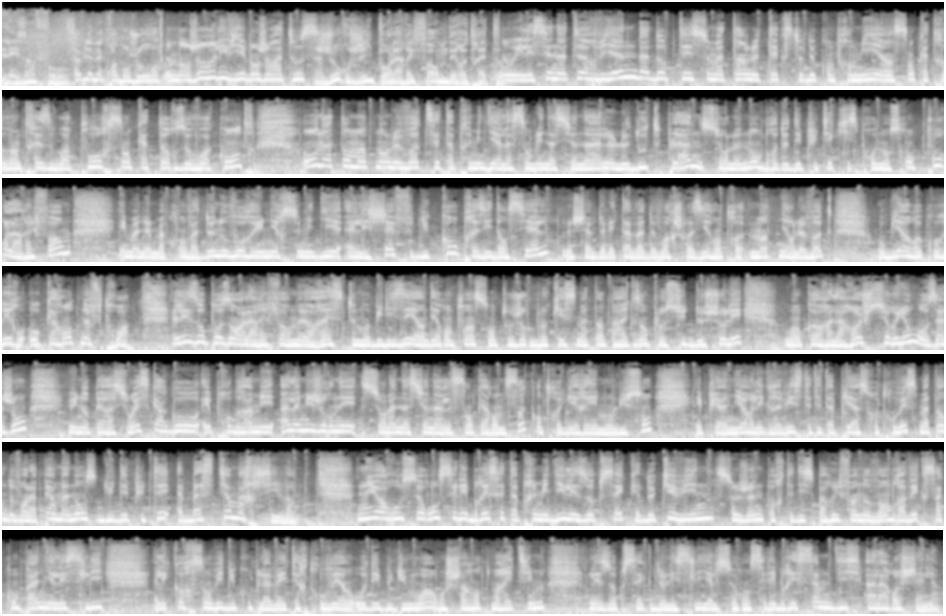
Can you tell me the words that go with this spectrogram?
les infos. Fabienne Lacroix, bonjour. Bonjour Olivier, bonjour à tous. Jour J pour la réforme des retraites. Oui, les sénateurs viennent d'adopter ce matin le texte de compromis. Hein, 193 voix pour, 114 voix contre. On attend maintenant le vote cet après-midi à l'Assemblée nationale. Le doute plane sur le nombre de députés qui se prononceront pour la réforme. Emmanuel Macron va de nouveau réunir ce midi les chefs du camp présidentiel. Le chef de l'État va devoir choisir entre maintenir le vote ou bien recourir au 49-3. Les opposants à la réforme restent mobilisés. Un des ronds-points sont toujours bloqués ce matin, par exemple au sud de Cholet ou encore à La Roche-sur-Yon, aux Agents. Une opération escargot est programmée à la mi-journée sur la nationale 145 entre Guéret et Montluçon. Et puis à Niort, les grévistes étaient appelés à se retrouver ce matin devant la permanence du député Bastien Marchive. Niort où seront célébrés cet après-midi les obsèques de Kevin, ce jeune porté disparu fin novembre avec sa compagne Leslie. Les corps sans vie du couple avaient été retrouvés au début du mois en Charente-Maritime. Les obsèques de Leslie, elles seront célébrées samedi à La Rochelle.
